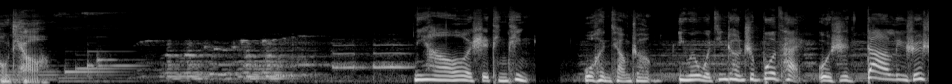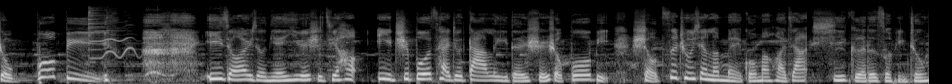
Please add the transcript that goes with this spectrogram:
头条。你好，我是婷婷，我很强壮，因为我经常吃菠菜。我是大力水手波比。一九二九年一月十七号，一吃菠菜就大力的水手波比首次出现了美国漫画家西格的作品中。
